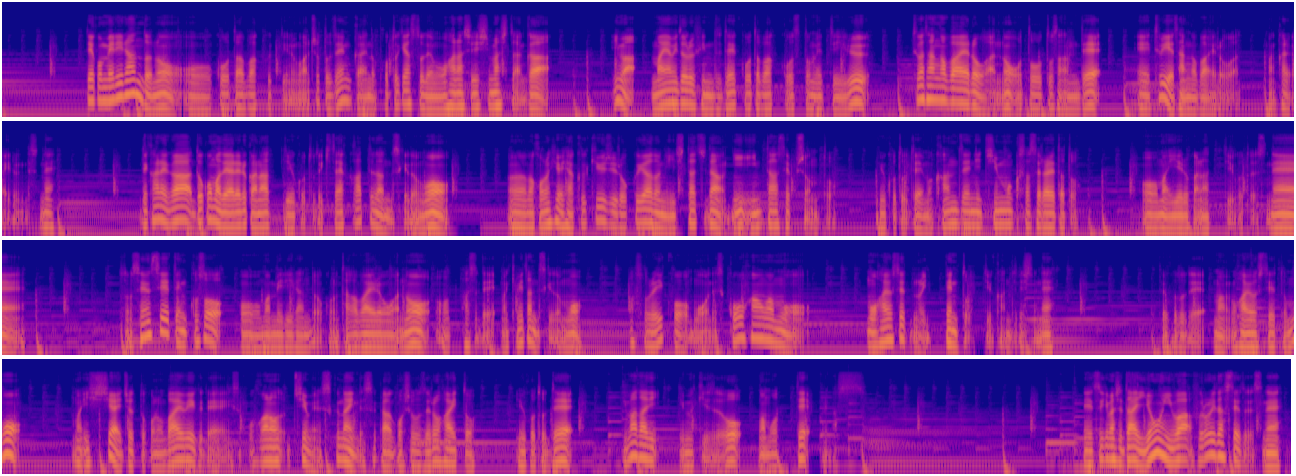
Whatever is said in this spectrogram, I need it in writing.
で、こメリーランドのクォーターバックっていうのは、ちょっと前回のポッドキャストでもお話ししましたが、今、マイアミドルフィンズでクォーターバックを務めているトゥア・タンガバエロワの弟さんで、えー、トゥリア・タンガバエロワ、まあ、彼がいるんですね。で、彼がどこまでやれるかなっていうことで期待かかってたんですけども、まあ、この日は196ヤードに1タッチダウンにインターセプションということで、まあ、完全に沈黙させられたと、まあ、言えるかなっていうことですね。その先制点こそ、まあ、メリーランド、このタガバエロワのパスで、まあ、決めたんですけども、それ以降もうです。後半はもう、もうオハイオステートの一辺倒っていう感じでしたね。ということで、まあ、オハイオステートも、まあ、1試合ちょっとこのバイウィークで他のチームより少ないんですが、5勝0敗ということで、未だに無傷を守っております。えー、続きまして第4位はフロリダステートですね。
